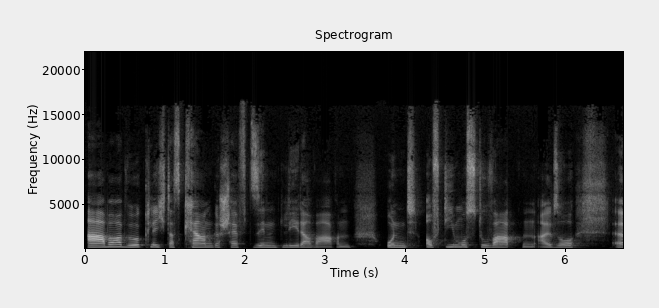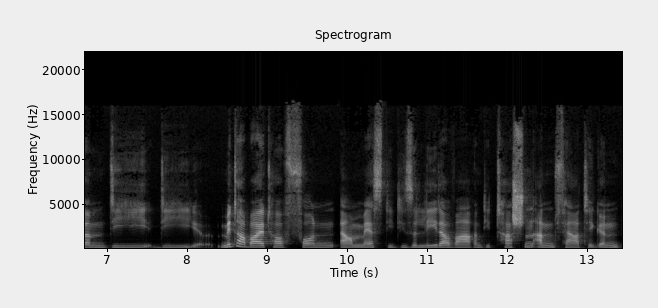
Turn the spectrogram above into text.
Aber wirklich das Kerngeschäft sind Lederwaren. Und auf die musst du warten. Also ähm, die, die Mitarbeiter von Hermes, die diese Lederwaren, die Taschen anfertigen,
